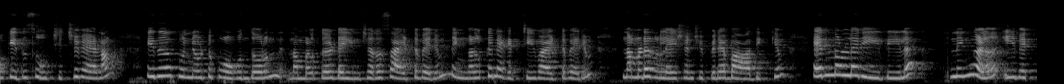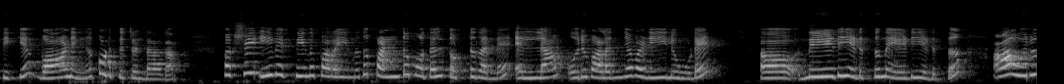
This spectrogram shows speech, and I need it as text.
ഓക്കെ ഇത് സൂക്ഷിച്ചു വേണം. ഇത് മുന്നോട്ട് പോകുന്തോറും നമ്മൾക്ക് ഡേഞ്ചറസ് ആയിട്ട് വരും. നിങ്ങൾക്ക് നെഗറ്റീവായിട്ട് വരും. നമ്മുടെ റിലേഷൻഷിപ്പിനെ ബാധിക്കും എന്നുള്ള രീതിയിൽ നിങ്ങൾ ഈ വ്യക്തിക്ക് വാണിംഗ് കൊടുത്തിട്ടുണ്ടാകാം. പക്ഷേ ഈ വ്യക്തി എന്ന് പറയുന്നത് പണ്ട് മുതൽ തൊട്ട് തന്നെ എല്ലാം ഒരു വളഞ്ഞ വഴിയിലൂടെ നേടിയെടുത്ത് നേടിയെടുത്ത് ആ ഒരു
